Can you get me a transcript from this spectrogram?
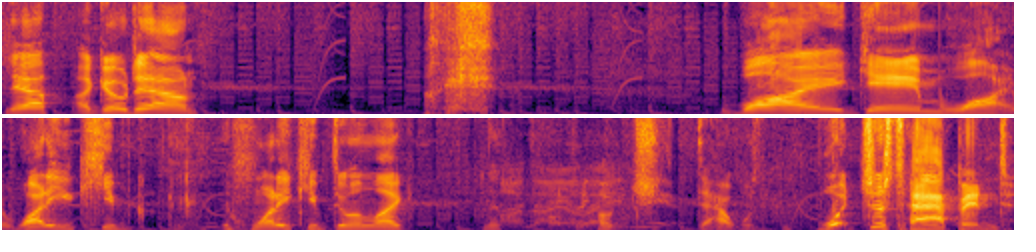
Yeah, I go down. why game why? Why do you keep why do you keep doing like Oh that was what just happened?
